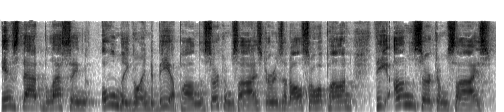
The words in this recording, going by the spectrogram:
is that blessing only going to be upon the circumcised, or is it also upon the uncircumcised?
